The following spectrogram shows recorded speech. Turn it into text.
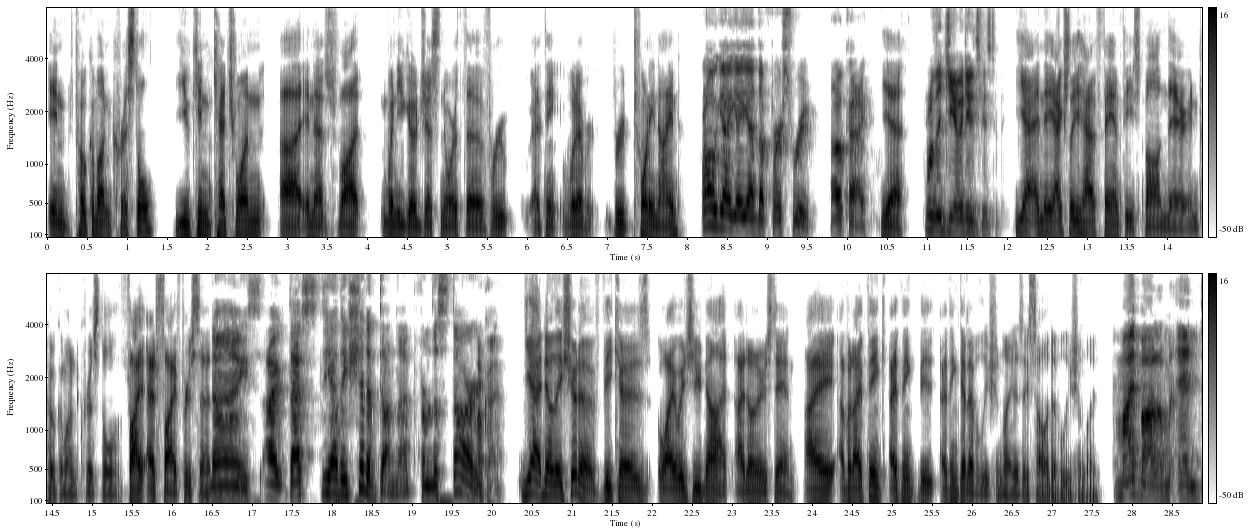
in Pokemon Crystal you can catch one uh in that spot when you go just north of Route I think whatever Route 29. oh, yeah, yeah, yeah, the first route. Okay. Yeah. Where the Geodudes used to be. Yeah, and they actually have Phanpy spawn there in Pokemon Crystal fi- at 5%. Nice. I that's yeah, they should have done that from the start. Okay. Yeah, no, they should have because why would you not? I don't understand. I but I think I think the I think that evolution line is a solid evolution line. My bottom, and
